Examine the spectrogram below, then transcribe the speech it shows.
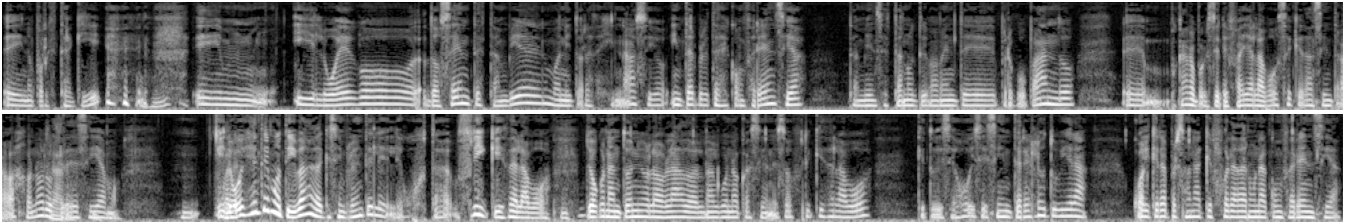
eh, y no porque esté aquí. y, luego docentes también, monitores de gimnasio, intérpretes de conferencias, también se están últimamente preocupando. Eh, claro, porque si le falla la voz se quedan sin trabajo, ¿no? Lo que decíamos. Mm. Y luego hay gente motivada que simplemente le, le gusta, frikis de la voz. Yo con Antonio lo he hablado en alguna ocasión, esos frikis de la voz que tú dices, uy, si ese interés lo tuviera cualquiera persona que fuera a dar una conferencia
